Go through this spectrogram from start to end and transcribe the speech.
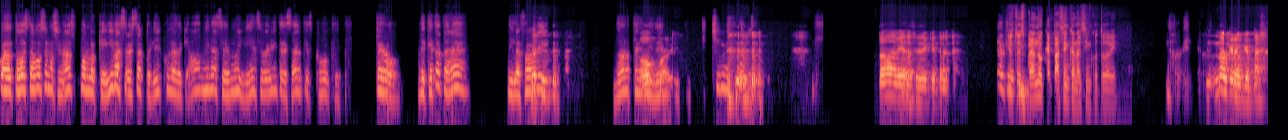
cuando todos estamos emocionados por lo que iba a ser esta película, de que, oh, mira, se ve muy bien, se ve interesante, es como que, pero, ¿de qué tratará? Y la Fabri, no, no tengo Oh, idea. Todavía no sé de qué trata. Yo estoy esperando que pase en Canal 5 todavía. No creo que pase.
